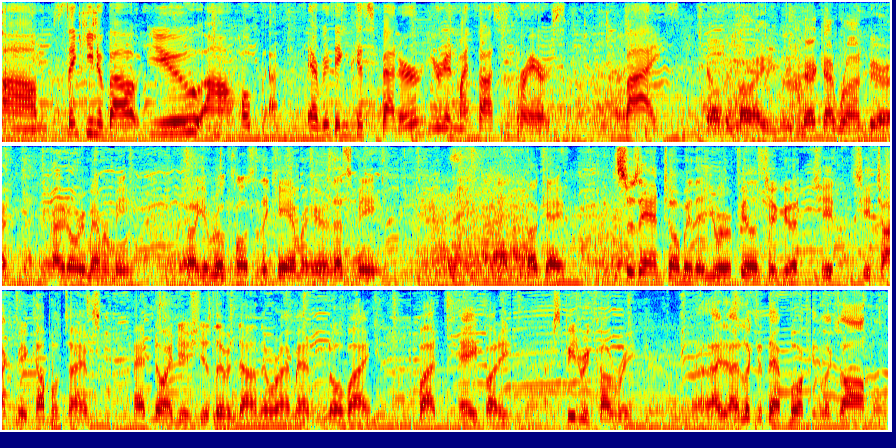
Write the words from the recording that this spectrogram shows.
Um, thinking about you. Uh, hope everything gets better. You're in my thoughts and prayers. Bye. All right, Eric, I'm Ron Barrett. You probably don't remember me. But I get real close to the camera here. That's me. Okay. Suzanne told me that you were feeling too good. She she talked to me a couple of times. I had no idea she was living down there where I'm at in Novi. But hey, buddy, uh, speed recovery. Uh, I, I looked at that book. It looks awful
